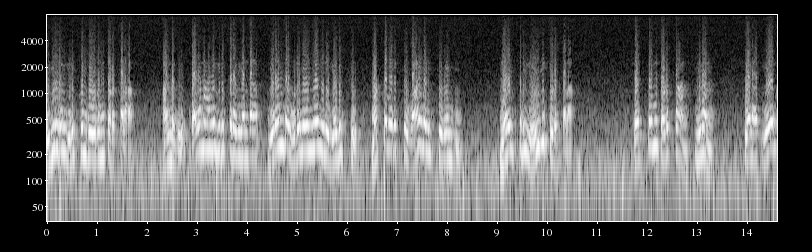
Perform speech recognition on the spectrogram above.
உயிருடன் இருக்கும் போதும் கொடுக்கலாம். அல்லது பயமாக இருக்கிறது என்றால் இறந்த உடனேயே இதை எடுத்து மற்றவருக்கு வாழ்வளிக்க வேண்டி முறைப்படி எழுதி கொடுக்கலாம். செத்தும் கொடுத்தான் இவன். என ஏன்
